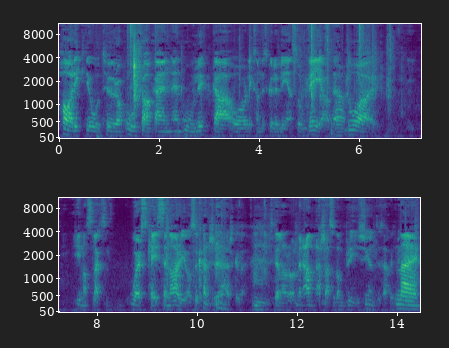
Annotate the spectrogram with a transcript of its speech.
ha riktig otur och orsaka en, en olycka och liksom det skulle bli en stor grej av det. Då i något slags worst case scenario så kanske det här skulle spela någon roll. Men annars alltså, de bryr sig ju inte särskilt mycket. Nej.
